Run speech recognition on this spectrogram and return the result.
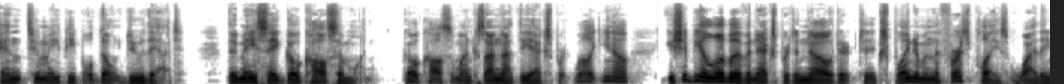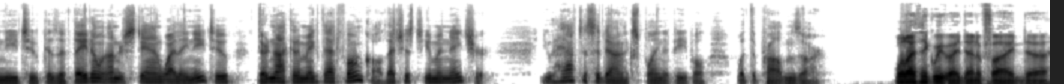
And too many people don't do that. They may say, "Go call someone." Go call someone because I'm not the expert. Well, you know, you should be a little bit of an expert to know to, to explain to them in the first place why they need to. Because if they don't understand why they need to, they're not going to make that phone call. That's just human nature. You have to sit down and explain to people what the problems are. Well, I think we've identified uh,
